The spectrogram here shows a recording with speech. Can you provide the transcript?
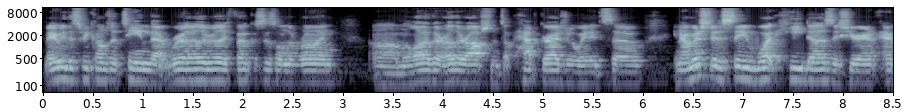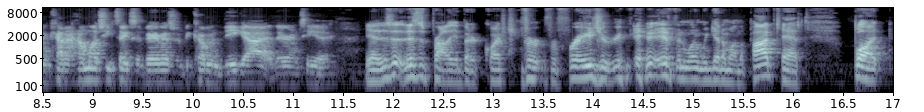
maybe this becomes a team that really, really focuses on the run. Um, a lot of their other options have graduated. So, you know, I'm interested to see what he does this year and, and kind of how much he takes advantage of becoming the guy there in TA. Yeah, this is, this is probably a better question for, for Frazier if, and when we get him on the podcast. But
